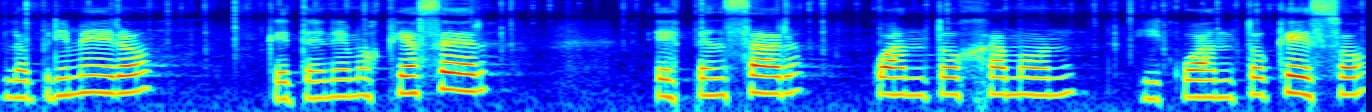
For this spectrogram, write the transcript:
Lo primero que tenemos que hacer es pensar cuánto jamón y cuánto queso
